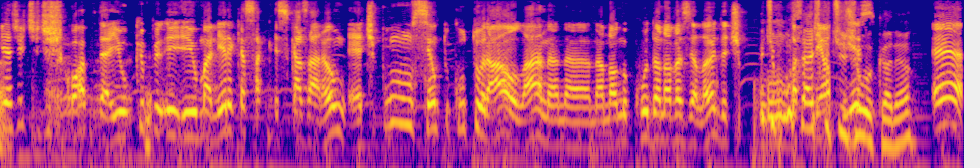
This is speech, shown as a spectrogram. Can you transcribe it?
E a gente descobre daí o que o, e, e o maneiro é que essa- esse casarão é tipo um centro cultural lá na, na- na- no cu da Nova Zelândia. Tipo, É tipo um Sesc hotel Tijuca, né? é,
